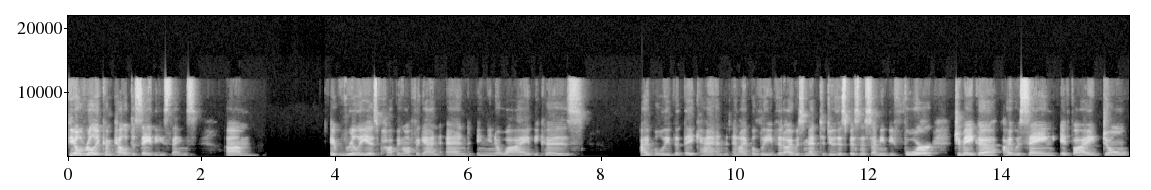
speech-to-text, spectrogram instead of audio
feel really compelled to say these things. Um, it really is popping off again. And, and you know why? Because I believe that they can. And I believe that I was meant to do this business. I mean, before Jamaica, I was saying if I don't,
